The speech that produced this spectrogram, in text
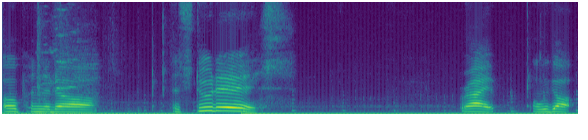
Open the door. Let's do this. Right. What we got?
